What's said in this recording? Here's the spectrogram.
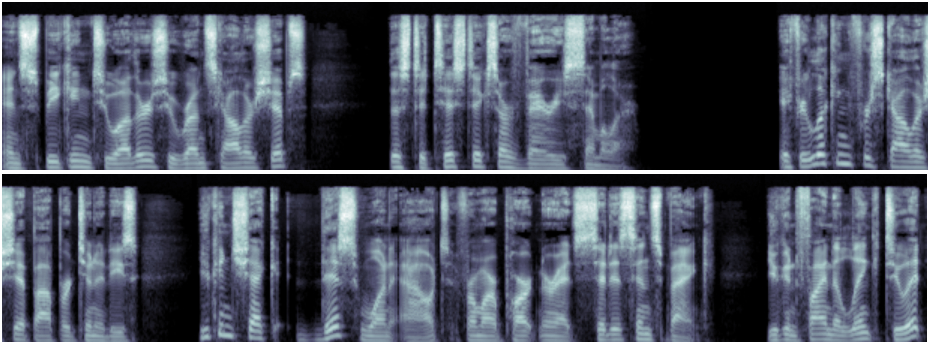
And speaking to others who run scholarships, the statistics are very similar. If you're looking for scholarship opportunities, you can check this one out from our partner at Citizens Bank. You can find a link to it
